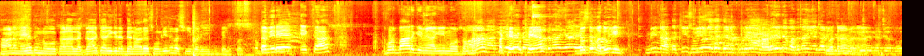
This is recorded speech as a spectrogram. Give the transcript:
ਥਣ ਵੇਖ ਤੂੰ ਨੋਕ ਵਾਲਾ ਲੱਗਾ ਚਾਰੀ ਕਿਤੇ ਦਿਨਾਂ ਦੇ ਸੁੰਦੀ ਤੇ ਵੱਛੀ ਬੜੀ। ਬਿਲਕੁਲ। ਤਾਂ ਵੀਰੇ ਇੱਕ ਆ ਹੁਣ ਬਾਹਰ ਕਿਵੇਂ ਆ ਗਈ ਮੌਸਮ ਹਨਾ? ਪੱਠੇ ਪੁੱਠੇ ਆ ਦੁੱਧ ਵਧੂਗੀ। ਮਹੀਨਾ ਕੱਚੀ ਸੂਈ ਹੁਣ ਇਹਦੇ ਦਿਨ ਪੂਰੇ ਹੋਣ ਵਾਲੇ ਇਹਨੇ ਵਧਣਾ ਹੀ ਆ ਗਾੜੀ। ਵਧਣਾ ਹੀ ਵਧਣਾ।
